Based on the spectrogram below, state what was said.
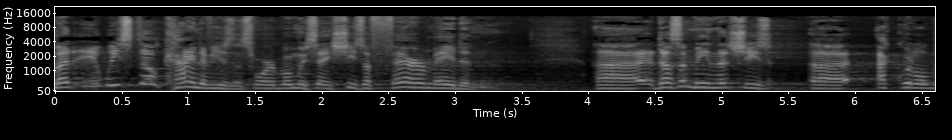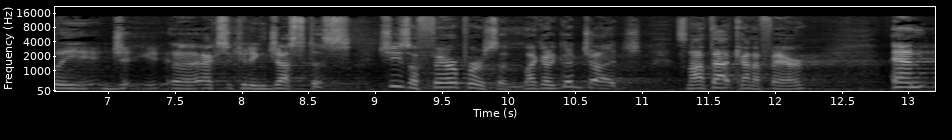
but it, we still kind of use this word when we say she's a fair maiden. Uh, it doesn't mean that she's uh, equitably ju- uh, executing justice. She's a fair person, like a good judge. It's not that kind of fair. And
